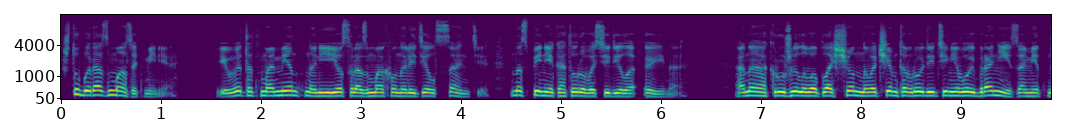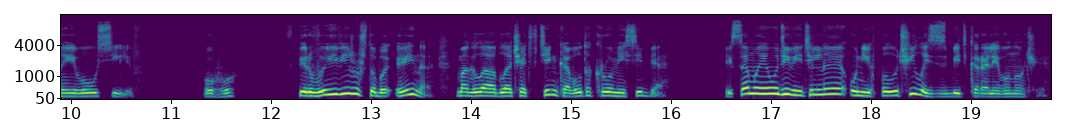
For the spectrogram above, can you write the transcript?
чтобы размазать меня. И в этот момент на нее с размаху налетел Санти, на спине которого сидела Эйна. Она окружила воплощенного чем-то вроде теневой брони, заметно его усилив. Ого. Впервые вижу, чтобы Эйна могла облачать в тень кого-то кроме себя. И самое удивительное, у них получилось сбить королеву ночи.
